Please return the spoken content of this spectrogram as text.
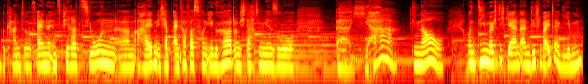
Bekannte eine Inspiration ähm, erhalten. Ich habe einfach was von ihr gehört und ich dachte mir so, äh, ja, genau. Und die möchte ich gern an dich weitergeben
